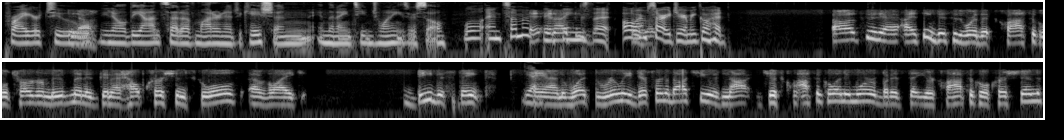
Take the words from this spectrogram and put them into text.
prior to Yeah. you know the onset of modern education in the 1920s or so. Well, and some of And- the and things think- that. Oh, oh, I'm go- sorry, Jeremy. Go ahead. Uh, I was going to say, I I think this is where the classical charter movement is going to help Christian schools of like be distinct. Yeah. And what's really different about you is not just classical anymore, but it's that you're classical Christian.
